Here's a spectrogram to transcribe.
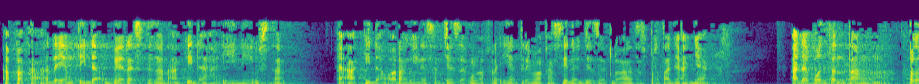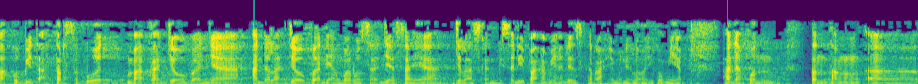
Apakah ada yang tidak beres dengan akidah ini Ustaz? Eh, akidah orang ini Jazakallahu khair. Iya, terima kasih dan jazakallahu atas pertanyaannya. Adapun tentang pelaku bid'ah tersebut, maka jawabannya adalah jawaban yang baru saja saya jelaskan. Bisa dipahami hadirin rahimanillah ya. Adapun tentang uh,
